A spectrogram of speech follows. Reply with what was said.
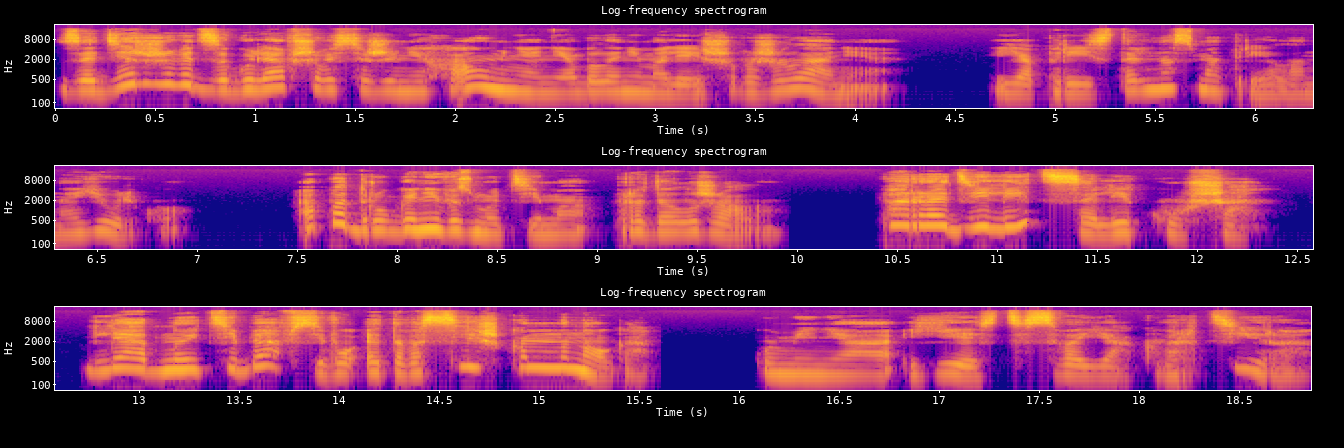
Задерживать загулявшегося жениха у меня не было ни малейшего желания. Я пристально смотрела на Юльку. А подруга невозмутимо продолжала. «Пора делиться, Ликуша. Для одной тебя всего этого слишком много. У меня есть своя квартира,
